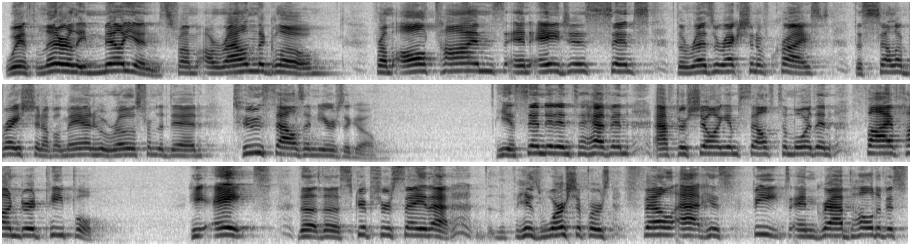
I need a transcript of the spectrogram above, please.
with literally millions from around the globe, from all times and ages since the resurrection of Christ, the celebration of a man who rose from the dead 2,000 years ago. He ascended into heaven after showing himself to more than 500 people. He ate the, the scriptures say that his worshipers fell at his feet and grabbed hold of his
